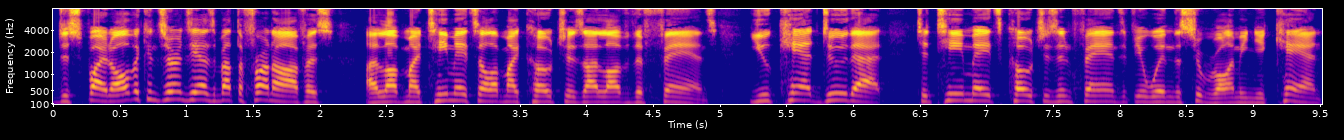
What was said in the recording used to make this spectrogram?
despite all the concerns he has about the front office, I love my teammates, I love my coaches, I love the fans. You can't do that to teammates, coaches, and fans if you win the Super Bowl. I mean, you can,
